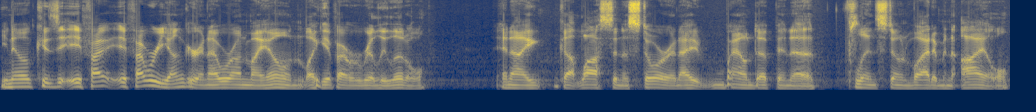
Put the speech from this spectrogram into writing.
You know, cuz if I if I were younger and I were on my own, like if I were really little and I got lost in a store and I wound up in a Flintstone vitamin aisle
